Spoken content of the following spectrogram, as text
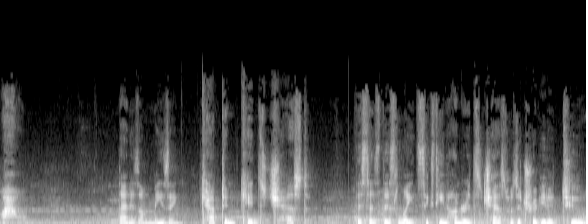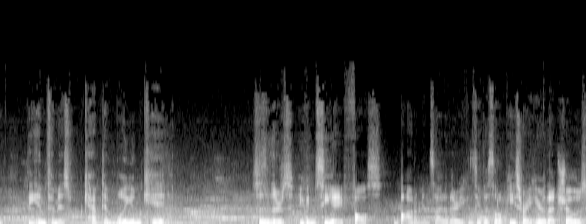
Wow. That is amazing. Captain Kidd's chest? This says this late 1600s chest was attributed to the infamous Captain William Kidd. So there's, you can see a false bottom inside of there. You can see this little piece right here that shows,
